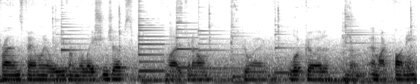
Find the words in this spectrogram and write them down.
friends, family, or even relationships. Like you know, do I look good? Am am I funny?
